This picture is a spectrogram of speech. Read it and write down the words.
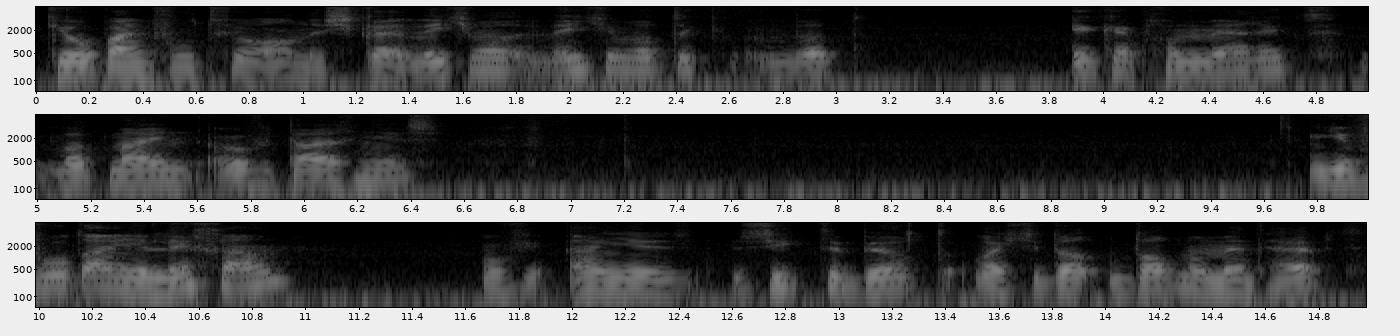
keelpijn voelt veel anders. Weet je, wat, weet je wat, ik, wat ik heb gemerkt? Wat mijn overtuiging is? Je voelt aan je lichaam, of aan je ziektebeeld wat je dat, op dat moment hebt.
